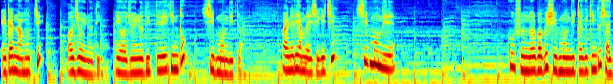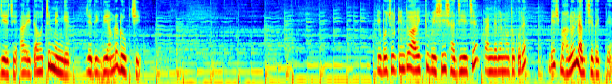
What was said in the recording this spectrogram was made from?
এটার নাম হচ্ছে অজয় নদী। এই অজয় নদীর তীরেই কিন্তু শিব মন্দিরটা। ফাইনালি আমরা এসে গেছি শিব মন্দিরে। খুব সুন্দরভাবে শিব মন্দিরটাকে কিন্তু সাজিয়েছে। আর এটা হচ্ছে মেন গেট, যেদিক দিয়ে আমরা ঢুকছি। এবছর কিন্তু আর একটু বেশিই সাজিয়েছে প্যান্ডেলের মতো করে। বেশ ভালোই লাগছে দেখতে।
